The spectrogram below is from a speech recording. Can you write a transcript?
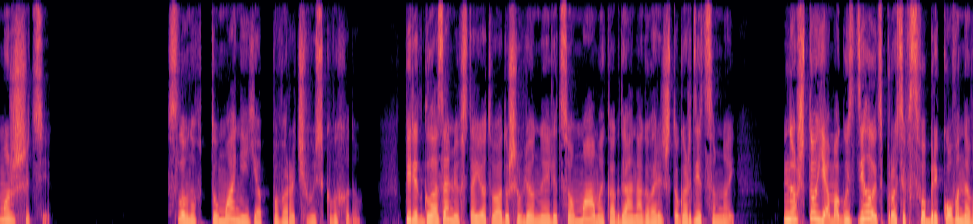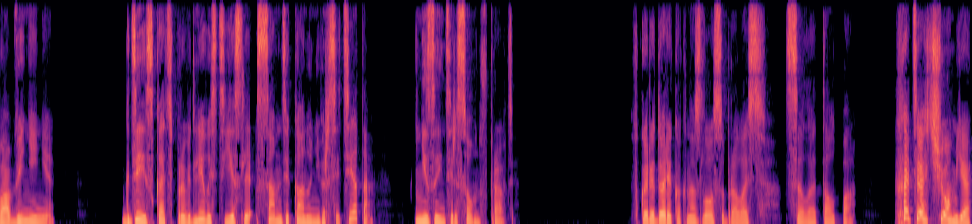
Можешь идти. Словно в тумане я поворачиваюсь к выходу. Перед глазами встает воодушевленное лицо мамы, когда она говорит, что гордится мной. Но что я могу сделать против сфабрикованного обвинения? Где искать справедливость, если сам декан университета не заинтересован в правде? В коридоре, как назло, собралась целая толпа. Хотя о чем я?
